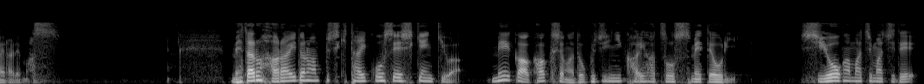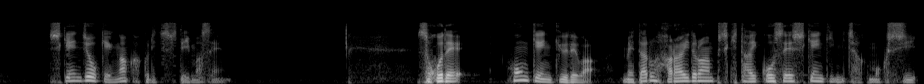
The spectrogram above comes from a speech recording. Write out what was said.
えられます。メタルハライドランプ式対抗性試験機はメーカー各社が独自に開発を進めており、使用がまちまちで試験条件が確立していません。そこで本研究ではメタルハライドランプ式対抗性試験機に着目し、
